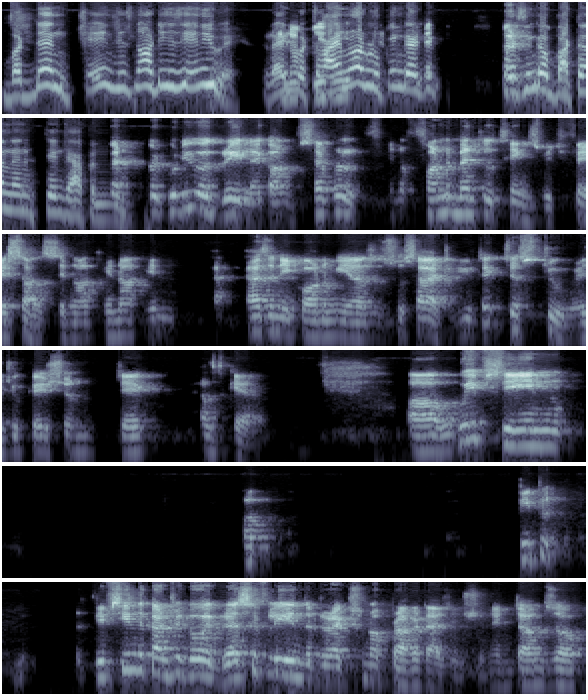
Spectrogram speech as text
But then change is not easy anyway, right? Not but I'm not looking at it pressing a button and change happens. But, but would you agree, like on several you know, fundamental things which face us in our, in our, in as an economy, as a society. You take just two education, take healthcare. Uh, we've seen uh, people, we've seen the country go aggressively in the direction of privatization in terms of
